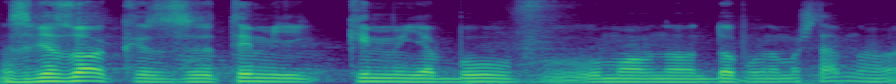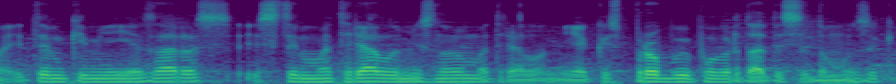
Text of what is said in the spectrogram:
зв'язок з тим, ким я був умовно до повномасштабного, і тим, ким я є зараз, і з тим матеріалом, і з новим матеріалом. Я якось пробую повертатися до музики.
